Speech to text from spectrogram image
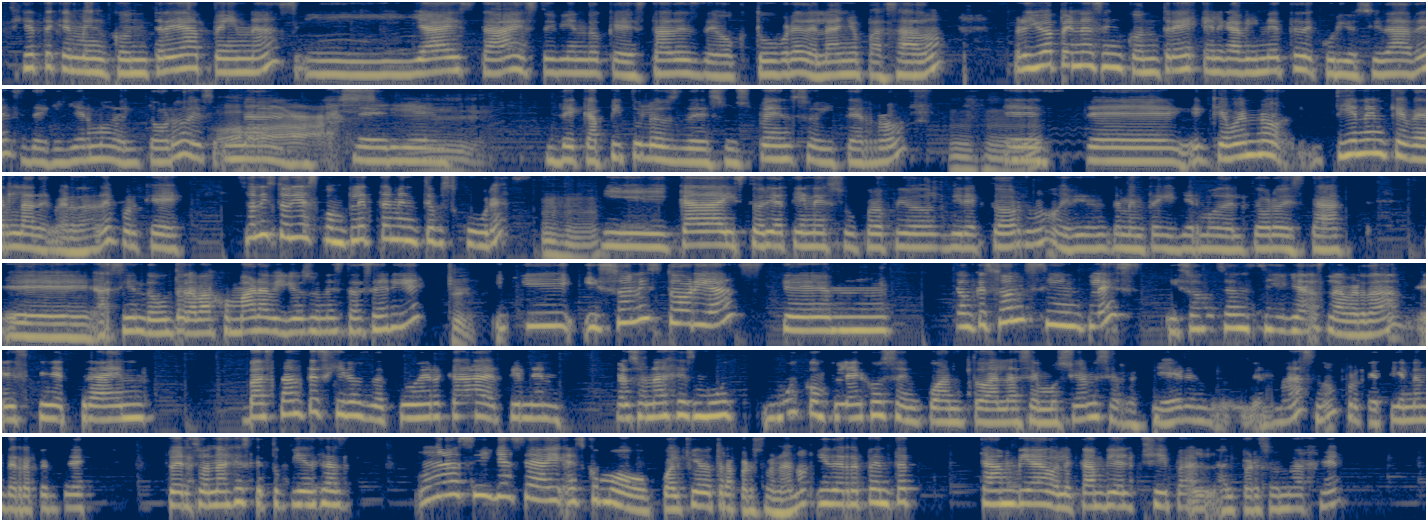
Fíjate que me encontré apenas y ya está, estoy viendo que está desde octubre del año pasado. Pero yo apenas encontré El Gabinete de Curiosidades de Guillermo del Toro. Es una Ah, serie sí. de capítulos de suspenso y terror. Este, que bueno, tienen que verla de verdad, ¿eh? porque son historias completamente oscuras y cada historia tiene su propio director, ¿no? Evidentemente Guillermo del Toro está eh, haciendo un trabajo maravilloso en esta serie. Sí. Y, y son historias que, mm, que aunque son simples y son sencillas, la verdad, es que traen bastantes giros de tuerca, tienen personajes muy, muy complejos en cuanto a las emociones se refieren y demás, ¿no? Porque tienen de repente personajes que tú piensas, ah, sí, ya sé, es como cualquier otra persona, ¿no? Y de repente cambia o le cambia el chip al, al personaje.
